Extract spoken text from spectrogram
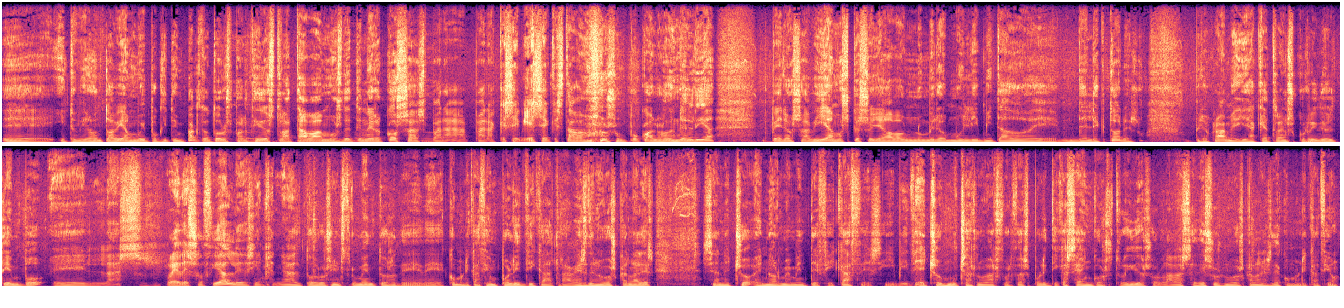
eh, y tuvieron todavía muy poquito impacto. Todos los partidos tratábamos de tener cosas para, para que se viese que estábamos un poco al orden del día, pero sabíamos que eso llegaba a un número muy limitado de, de lectores. ¿no? Pero claro, a medida que ha transcurrido el tiempo, eh, las redes sociales y en general todos los instrumentos de, de, comunicación política a través de nuevos canales se han hecho enormemente eficaces y de hecho muchas nuevas fuerzas políticas se han construido sobre la base de esos nuevos canales de comunicación.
